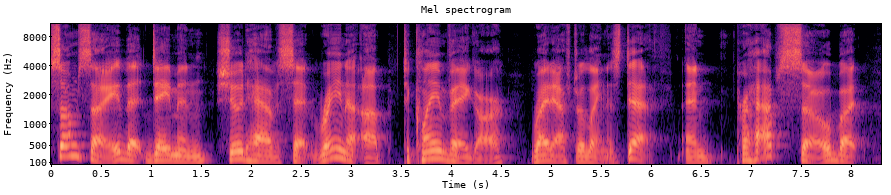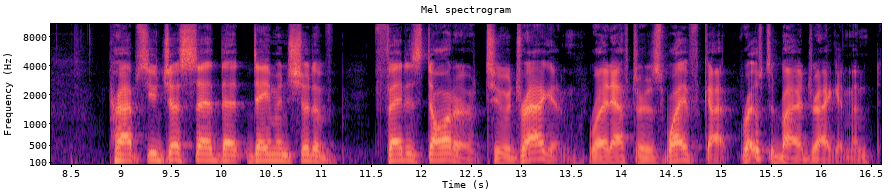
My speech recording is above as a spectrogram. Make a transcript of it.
some say that Daemon should have set Rhaena up to claim Vhagar right after Laena's death. And perhaps so, but perhaps you just said that Daemon should have fed his daughter to a dragon right after his wife got roasted by a dragon. And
